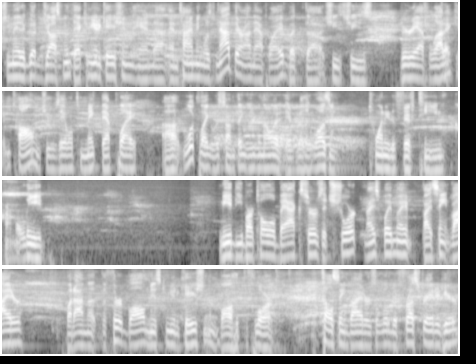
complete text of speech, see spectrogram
She made a good adjustment. That communication and uh, and timing was not there on that play, but uh, she's she's very athletic and tall, and she was able to make that play uh, look like it was something, even though it, it really wasn't. 20 to 15, Carmel lead. Mia DiBartolo back, serves it short. Nice play by, by St. Viator. But on the, the third ball, miscommunication, and the ball hit the floor. Tell St. Viator is a little bit frustrated here.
